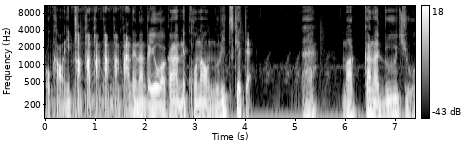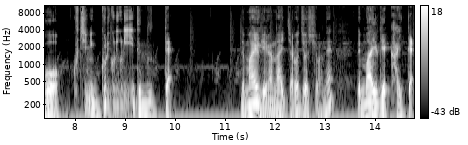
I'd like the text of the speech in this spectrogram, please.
お顔にパンパンパンパンパンパンってなんかようわからんね粉を塗りつけてね真っ赤なルージュを口にグリグリグリって塗って。で眉毛がないっちゃろ女子はね。で眉毛描いて。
